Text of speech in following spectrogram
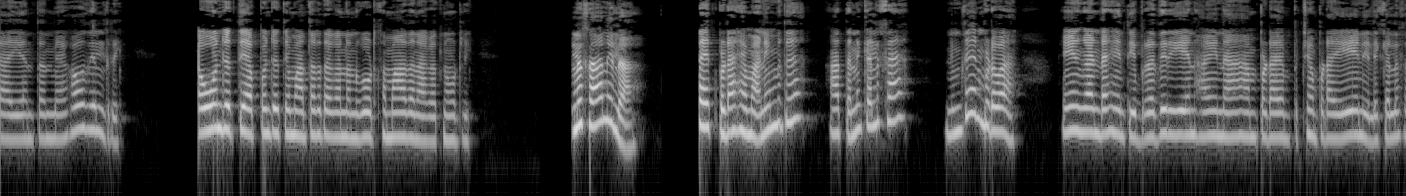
ತಾಯಿ ಅಂತಂದ ಮ್ಯಾಗ ಹೌದಿಲ್ರಿ? ಅವನ ಜೊತೆ, ಅಪ್ಪನ ಜೊತೆ ಮಾತಾಡಿದಾಗ ನನಗೆ ಒಟ್ಟು ಸಮಾಧಾನ ಆಗತ್ತೆ ನೋಡ್ರಿ. ಕೆಲಸ ಸಾಲಿಲ್ಲ ಆಯ್ತು ಬಿಡ ಹೇಮ, ನಿಮ್ದು? ಆತನ ಕೆಲಸ? ನಿಮ್ದೇನು ಬಿಡವ ಏನು ಗಂಡ, ಹೆಂಡತಿ ಬ್ರದರ್ ಏನು ಹೈನ, ಹಂಪಡ ಚಂಪಡ, ಏನಿಲ್ಲ ಕೆಲಸ.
